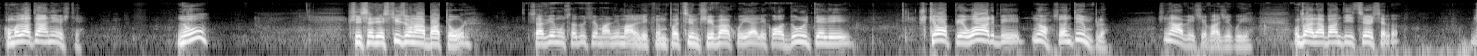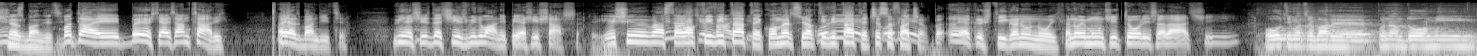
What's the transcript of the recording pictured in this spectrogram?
Cum au dat anii ăștia. Nu? Și să deschizi un abator, să avem să ducem animalele când pățim ceva cu ele, cu adultele, șchioape, oarbe, nu, se întâmplă. Și nu avea ce face cu ei. O dai la bandiți ăștia, la Cine-s bandiți? bătaie, bă, ăștia sunt țarii, ăia bandiți. Vine și îți dă 5 milioane pe ea și 6. E și asta n-ai o ce activitate, face. comerțul e o activitate, Corect, ce să corect. facem? Păi ăia câștigă, nu noi, că noi muncitorii săraci. O ultimă întrebare, până în 2000,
